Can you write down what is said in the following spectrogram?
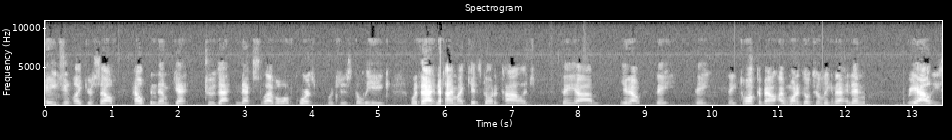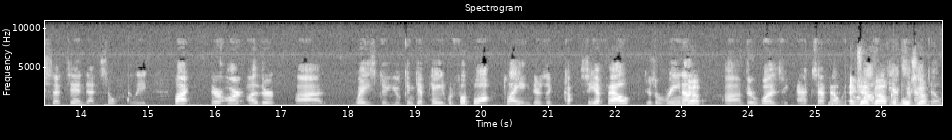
agent like yourself helping them get to that next level, of course, which is the league. With that, and every time my kids go to college, they, um, you know, they they they talk about I want to go to the league and that, and then reality sets in that it's so league. But there are other uh, ways to you can get paid with football playing. There's a CFL, there's arena. Yep. Uh, there was the XFL. XFL a couple weeks ago. Too?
